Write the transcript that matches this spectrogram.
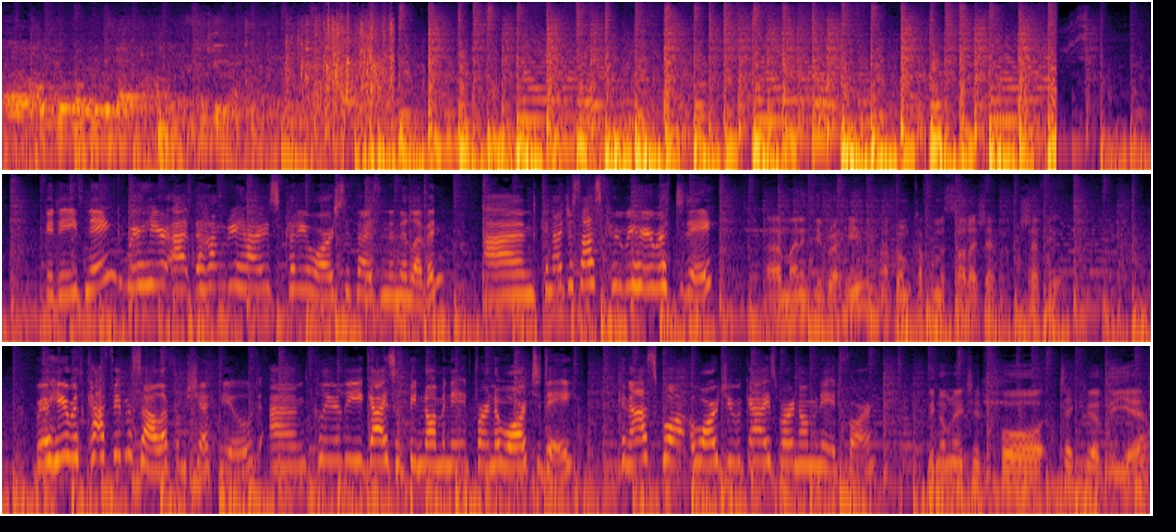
Uh, hope you all have a good night. Thank you. Good evening. We're here at the Hungry House Curry Awards 2011. And can I just ask who we're here with today? Uh, my name is Ibrahim. I'm from Cafe Masala, Sheff- Sheffield. We're here with Cafe Masala from Sheffield, and clearly you guys have been nominated for an award today. Can I ask what award you guys were nominated for? Been nominated for Takeaway of the Year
